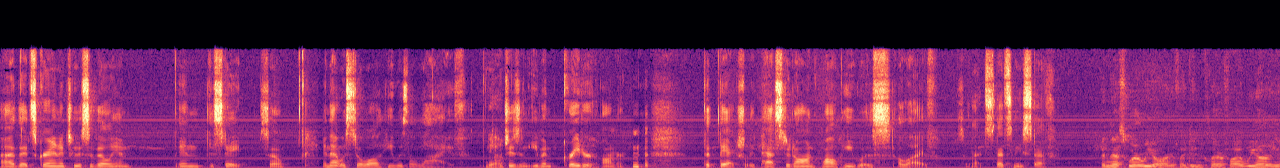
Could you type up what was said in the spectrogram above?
uh, that's granted to a civilian in the state. So, and that was still while he was alive, Yeah. which is an even greater honor that they actually passed it on while he was alive. So that's that's neat stuff. And that's where we are. If I didn't clarify, we are in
